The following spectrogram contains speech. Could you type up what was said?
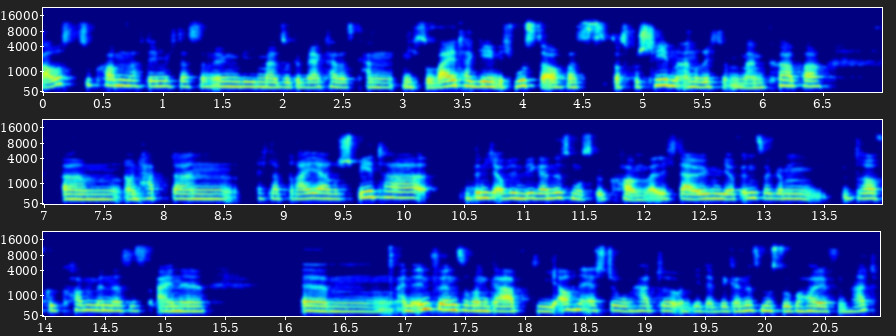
rauszukommen, nachdem ich das dann irgendwie mal so gemerkt habe, es kann nicht so weitergehen. Ich wusste auch, was das für Schäden anrichtet in meinem Körper. Ähm, und habe dann, ich glaube, drei Jahre später bin ich auf den Veganismus gekommen, weil ich da irgendwie auf Instagram drauf gekommen bin, dass es eine ähm, eine Influencerin gab, die auch eine Essstörung hatte und ihr der Veganismus so geholfen hat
